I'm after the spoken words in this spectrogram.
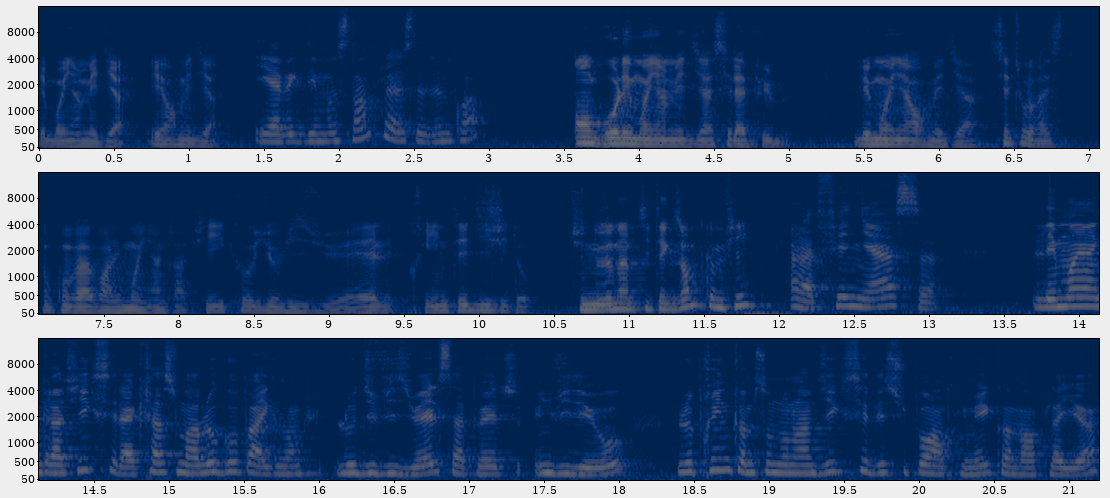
les moyens médias et hors médias. Et avec des mots simples, ça donne quoi? En gros, les moyens médias, c'est la pub. Les moyens hors médias, c'est tout le reste. Donc on va avoir les moyens graphiques, audiovisuels, print et digitaux. Tu nous donnes un petit exemple comme fille? Ah la feignasse Les moyens graphiques, c'est la création d'un logo par exemple. L'audiovisuel, ça peut être une vidéo. Le print, comme son nom l'indique, c'est des supports imprimés comme un flyer.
